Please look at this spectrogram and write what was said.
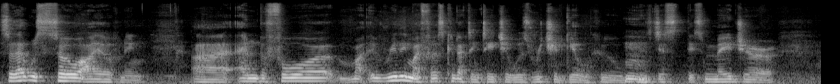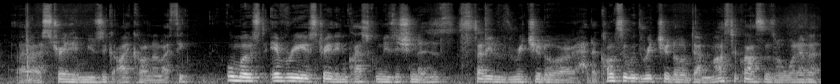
So that was so eye opening. Uh, and before, my, really, my first conducting teacher was Richard Gill, who Hmm. is just this major uh, Australian music icon. And I think almost every Australian classical musician has studied with Richard or had a concert with Richard or done masterclasses or whatever.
